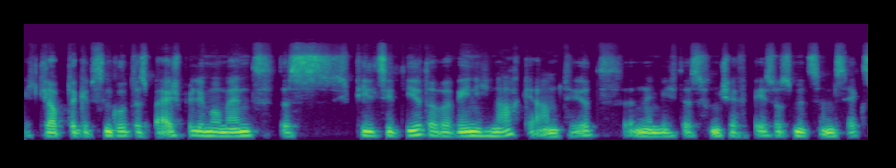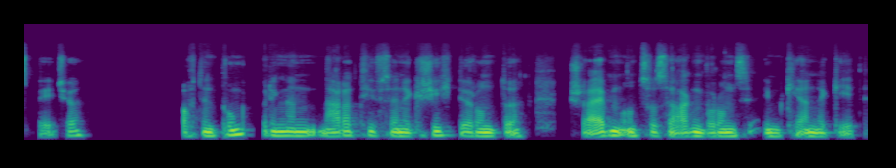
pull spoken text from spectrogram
ich glaube, da gibt es ein gutes Beispiel im Moment, das viel zitiert, aber wenig nachgeahmt wird, nämlich das von Jeff Bezos mit seinem Sexpager. Auf den Punkt bringen, narrativ seine Geschichte runter, schreiben und zu sagen, worum es im Kerne geht.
